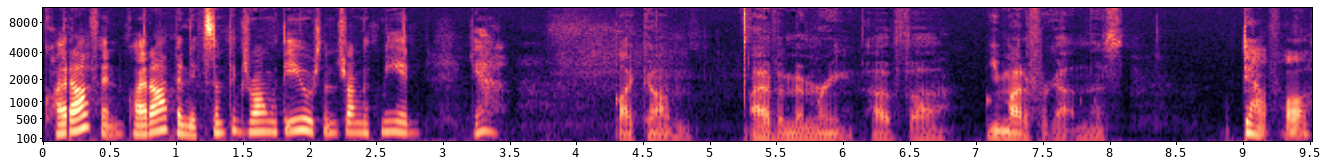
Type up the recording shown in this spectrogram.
quite often. Quite often. If something's wrong with you or something's wrong with me, it, yeah. Like um, I have a memory of uh, you might have forgotten this Doubtful.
